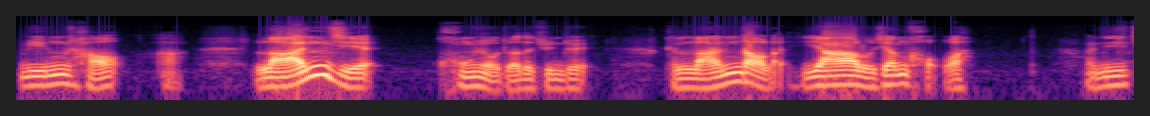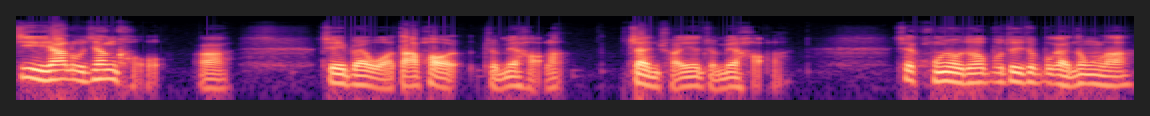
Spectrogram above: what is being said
明朝啊拦截。孔有德的军队给拦到了鸭绿江口啊！你进鸭绿江口啊，这边我大炮准备好了，战船也准备好了，这孔有德部队就不敢动了。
